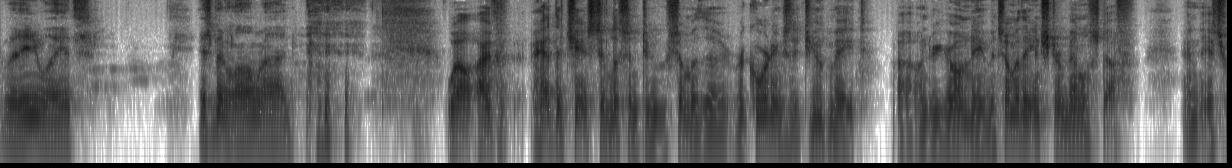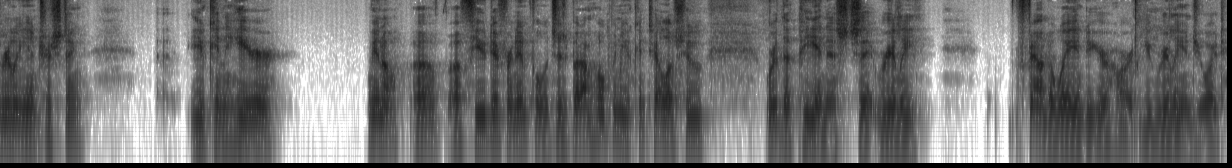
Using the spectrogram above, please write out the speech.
But anyway, it's it's been a long ride. Well, I've had the chance to listen to some of the recordings that you've made uh, under your own name and some of the instrumental stuff, and it's really interesting. You can hear, you know, a, a few different influences, but I'm hoping you can tell us who were the pianists that really found a way into your heart you really enjoyed?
